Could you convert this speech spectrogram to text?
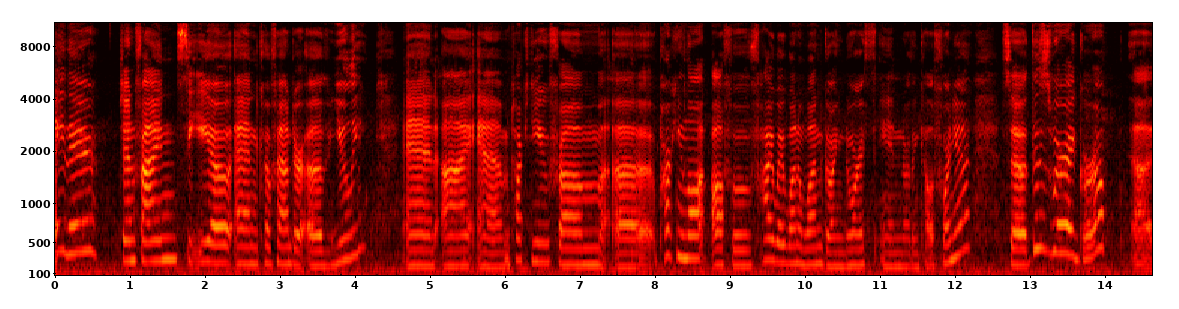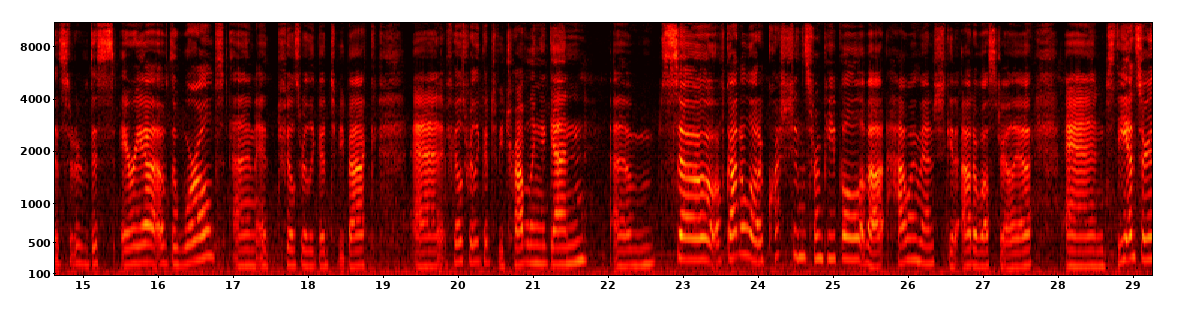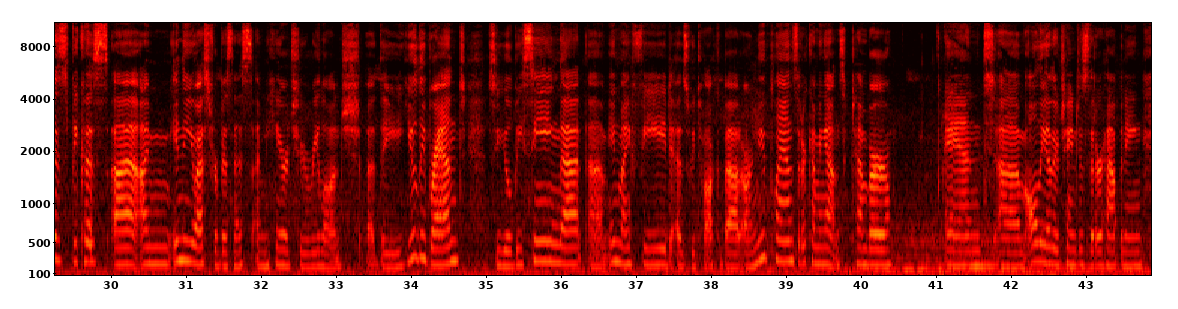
Hey there, Jen Fine, CEO and co-founder of Yuli, and I am talking to you from a parking lot off of Highway 101 going north in Northern California. So this is where I grew up, uh, sort of this area of the world, and it feels really good to be back, and it feels really good to be traveling again um, so I've gotten a lot of questions from people about how I managed to get out of Australia and the answer is because uh, I'm in the US for business. I'm here to relaunch uh, the Yuli brand. So you'll be seeing that um, in my feed as we talk about our new plans that are coming out in September and um, all the other changes that are happening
